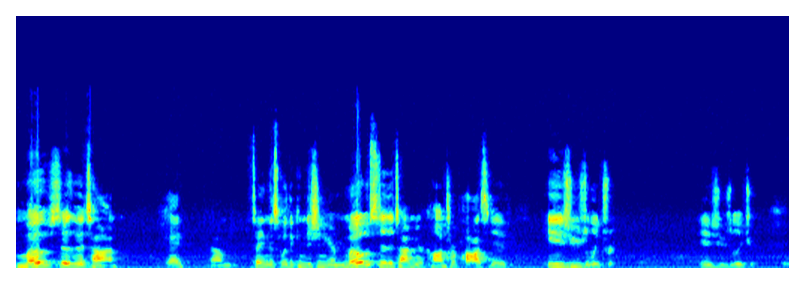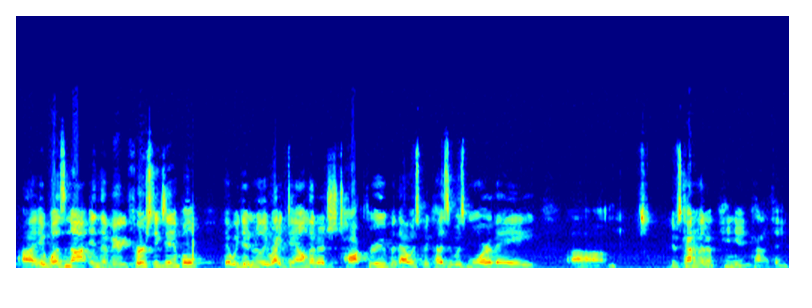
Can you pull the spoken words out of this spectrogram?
most of the time, okay, I'm saying this with a condition here, most of the time your contrapositive is usually true. Is usually true. Uh, it was not in the very first example that we didn't really write down that I just talked through, but that was because it was more of a, um, it was kind of an opinion kind of thing.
